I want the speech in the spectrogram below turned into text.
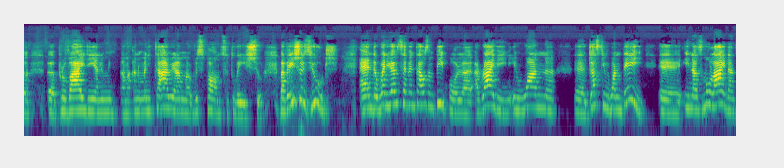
uh, uh, providing an, um, an humanitarian response to the issue. But the issue is huge. And when you have 7,000 people arriving in one, just in one day, uh, in a small island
